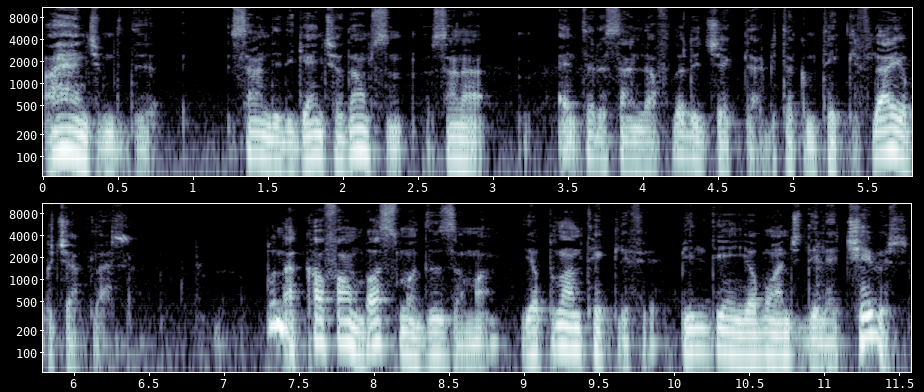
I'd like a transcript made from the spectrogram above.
Ayhancığım dedi sen dedi genç adamsın sana enteresan laflar edecekler bir takım teklifler yapacaklar. Buna kafan basmadığı zaman yapılan teklifi bildiğin yabancı dile çevir.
